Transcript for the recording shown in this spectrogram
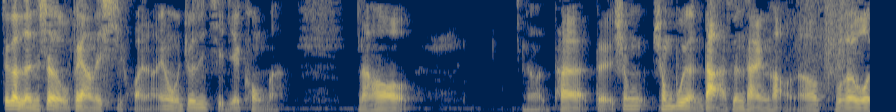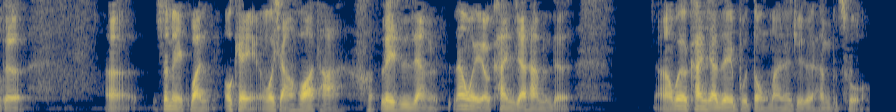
这个人设我非常的喜欢啊，因为我就是姐姐控嘛，然后，啊他的胸胸部很大，身材很好，然后符合我的呃审美观，OK，我想要画他，类似这样子，那我也有看一下他们的。啊，我有看一下这一部动漫，就觉得很不错。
